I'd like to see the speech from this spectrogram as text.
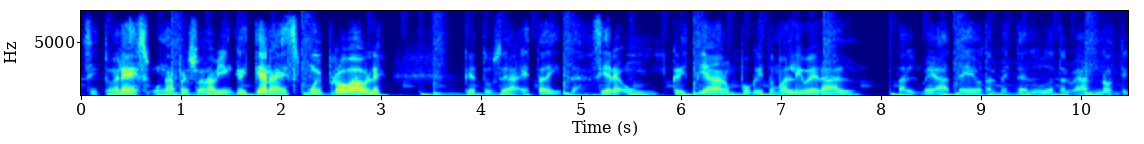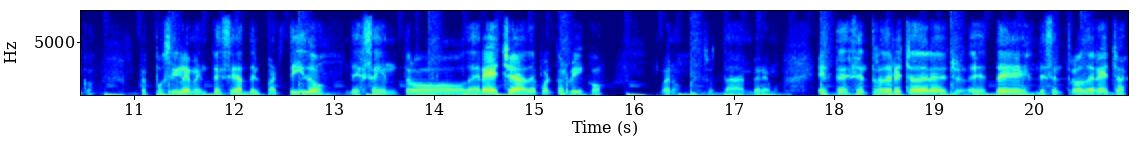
Si tú eres una persona bien cristiana, es muy probable que tú seas estadista. Si eres un cristiano un poquito más liberal, tal vez ateo, tal vez te duda, tal vez agnóstico, pues posiblemente seas del partido de centro derecha de Puerto Rico bueno, eso está veremos, este centro derecha derecho, este de centro derecha,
